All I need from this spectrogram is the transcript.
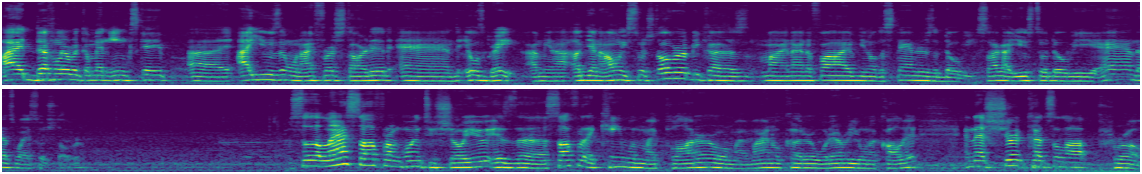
I definitely recommend Inkscape. I used it when I first started, and it was great. I mean, I, again, I only switched over because my 9 to 5, you know, the standard is Adobe. So I got used to Adobe, and that's why I switched over. So the last software I'm going to show you is the software that came with my plotter or my vinyl cutter, whatever you want to call it. And that Sure Cuts a Lot Pro.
